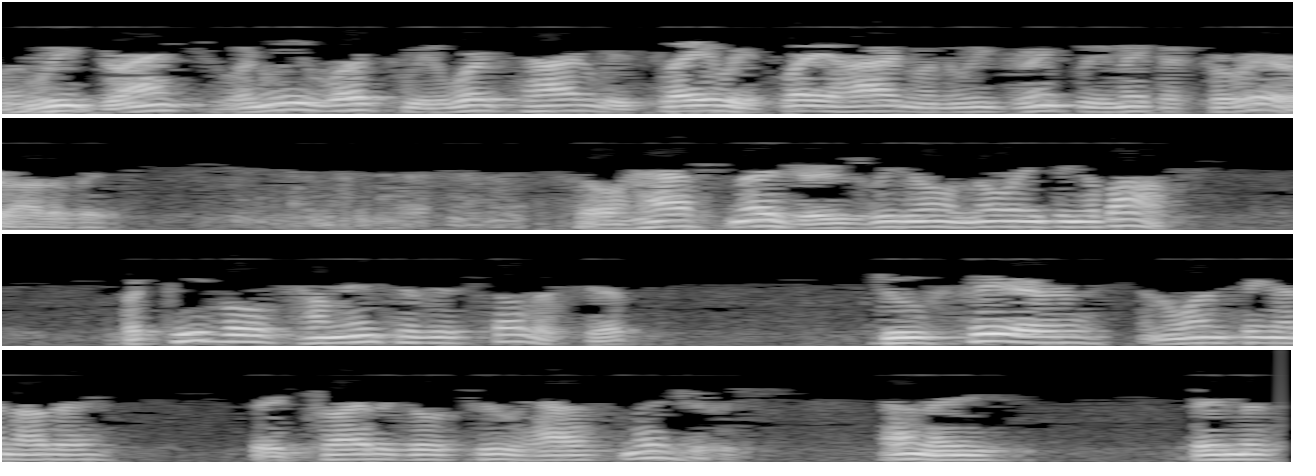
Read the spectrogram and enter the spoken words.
When we drank, when we worked, we worked hard, we play, we play hard, and when we drink, we make a career out of it. So half measures we don't know anything about. But people come into this fellowship through fear and one thing or another. They try to go through half measures, and they they miss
